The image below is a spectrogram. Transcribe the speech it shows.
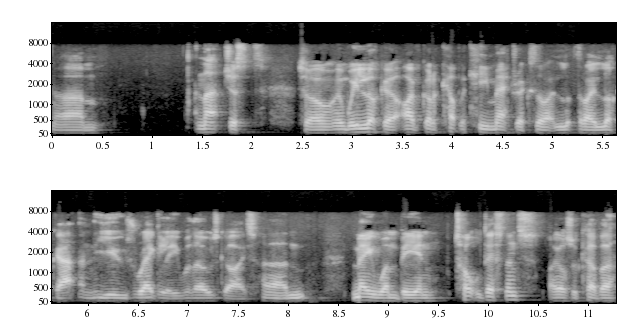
um, and that just so and we look at. I've got a couple of key metrics that I look, that I look at and use regularly with those guys. Um, main one being total distance. I also cover.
